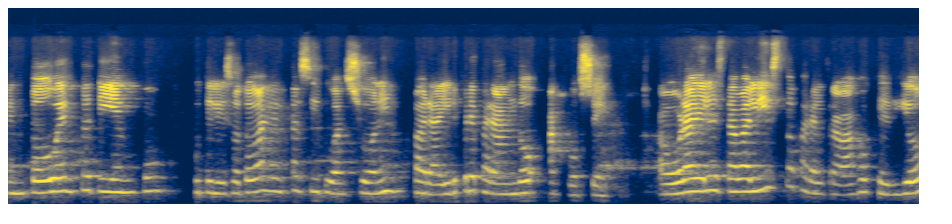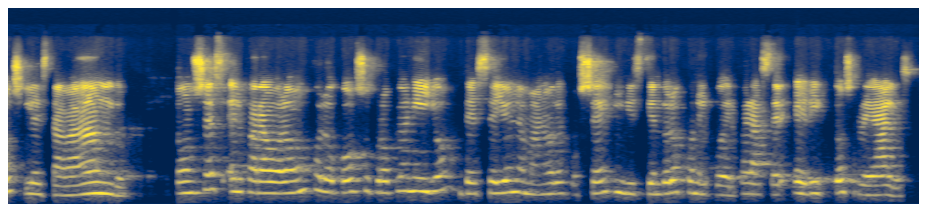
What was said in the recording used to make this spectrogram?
en todo este tiempo utilizó todas estas situaciones para ir preparando a José. Ahora él estaba listo para el trabajo que Dios le estaba dando. Entonces el faraón colocó su propio anillo de sello en la mano de José y vistiéndolo con el poder para hacer edictos reales.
